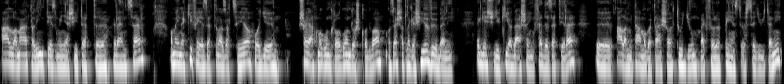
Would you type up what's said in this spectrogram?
állam által intézményesített rendszer, amelynek kifejezetten az a cél, hogy saját magunkról gondoskodva az esetleges jövőbeni egészségügyi kiadásaink fedezetére állami támogatással tudjunk megfelelő pénzt összegyűjteni,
